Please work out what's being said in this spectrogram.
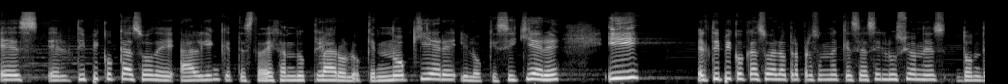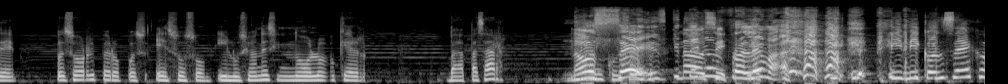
es el típico caso de alguien que te está dejando claro lo que no quiere y lo que sí quiere y el típico caso de la otra persona que se hace ilusiones donde pues sorry, pero pues eso son ilusiones y no lo que va a pasar. No sé, es que No, tengo sí. un problema. Y mi consejo,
